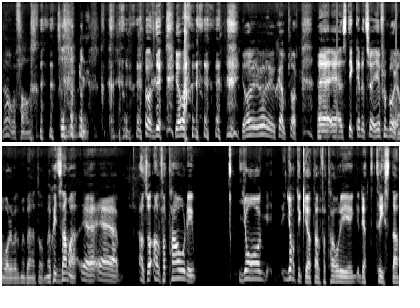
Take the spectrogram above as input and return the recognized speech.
Ja, vad fan. det, jag, ja, ja, självklart. Eh, eh, stickade tröjor från början var det väl med Benetton, men skitsamma. Eh, eh, alltså Alfa Tauri, jag, jag tycker att Alfa Tauri är rätt trista.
